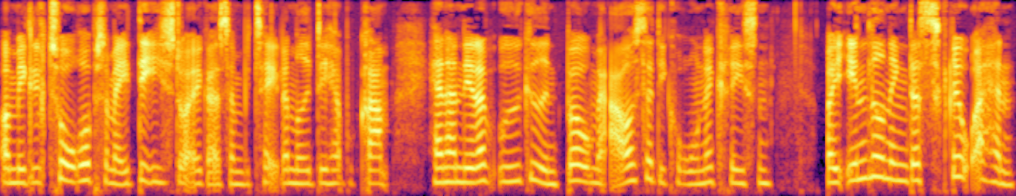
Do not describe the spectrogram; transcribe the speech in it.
Og Mikkel Torup, som er idehistoriker, som vi taler med i det her program, han har netop udgivet en bog med afsæt i coronakrisen. Og i indledningen, der skriver han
